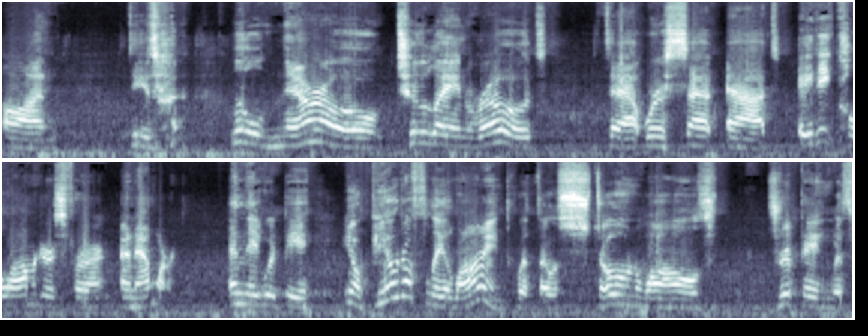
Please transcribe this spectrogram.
on these little narrow two lane roads that were set at 80 kilometers for an hour. And they would be, you know, beautifully lined with those stone walls dripping with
